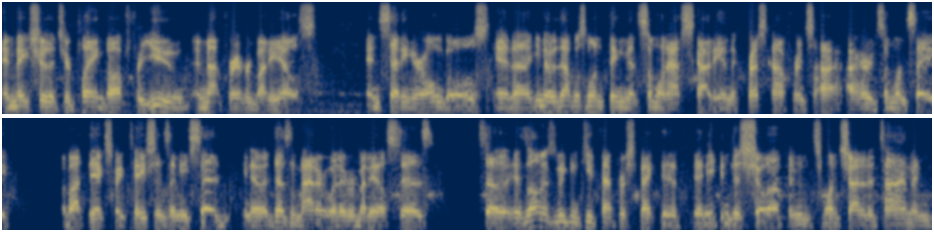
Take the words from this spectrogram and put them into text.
and make sure that you're playing golf for you and not for everybody else and setting your own goals. And, uh, you know, that was one thing that someone asked Scotty in the press conference. I, I heard someone say about the expectations, and he said, you know, it doesn't matter what everybody else says. So as long as we can keep that perspective, then he can just show up and it's one shot at a time and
